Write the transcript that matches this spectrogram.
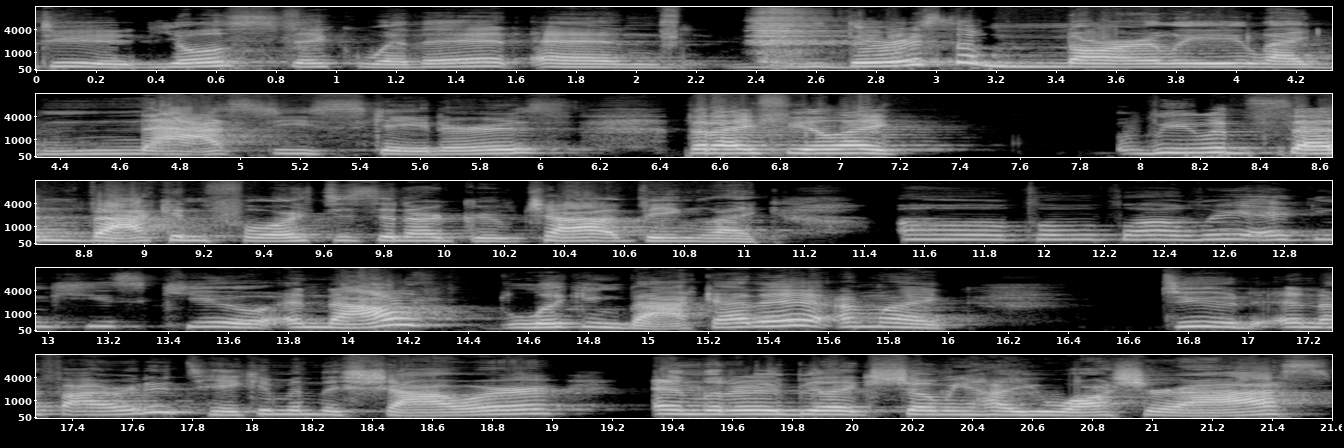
Dude, you'll stick with it. And there are some gnarly, like nasty skaters that I feel like we would send back and forth just in our group chat, being like, oh, blah, blah, blah. Wait, I think he's cute. And now looking back at it, I'm like, dude, and if I were to take him in the shower and literally be like, show me how you wash your ass,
